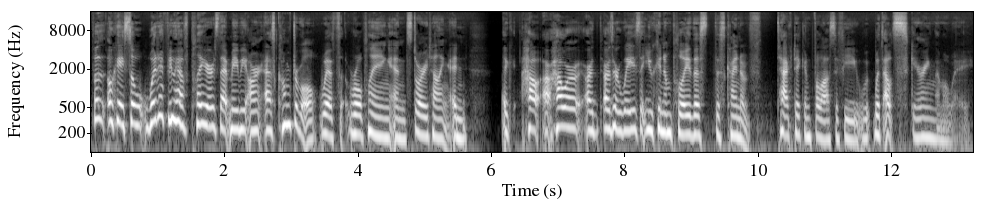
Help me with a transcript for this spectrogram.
But okay, so what if you have players that maybe aren't as comfortable with role playing and storytelling and like how how are, are are there ways that you can employ this this kind of tactic and philosophy w- without scaring them away?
